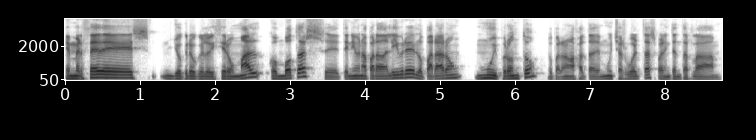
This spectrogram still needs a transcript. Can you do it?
En Mercedes yo creo que lo hicieron mal con botas, eh, tenía una parada libre, lo pararon muy pronto, lo pararon a falta de muchas vueltas para intentar la,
